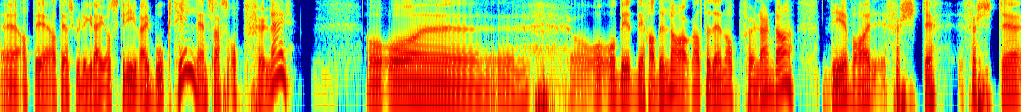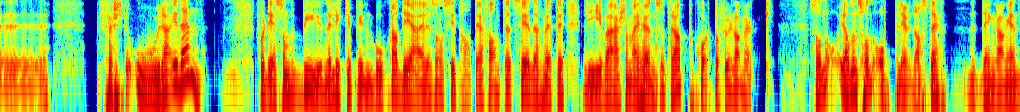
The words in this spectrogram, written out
eh, at, at, jeg skulle greie å skrive ei bok til, en slags oppfølger. Og, og, eh, og det, de hadde laga til den oppfølgeren da, det var første, første, eh, første orda i den For det som begynner Lykkepillen-boka, det er et sånt sitat jeg fant et sted, det som heter 'Livet er som ei hønsetrapp, kort og full av møkk'. Sånn, ja, men sånn opplevdes det den gangen.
